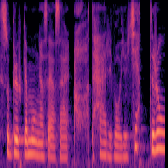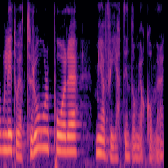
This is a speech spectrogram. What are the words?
Så brukar många säga så här, oh, det här var ju jätteroligt och jag tror på det. Men jag vet inte om jag kommer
